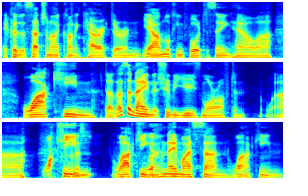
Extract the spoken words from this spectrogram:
because it's such an iconic character. And yeah, I'm looking forward to seeing how uh, Joaquin does. That's a name that should be used more often. Uh, Joaquin. Joaquin. I'm name my son Joaquin,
